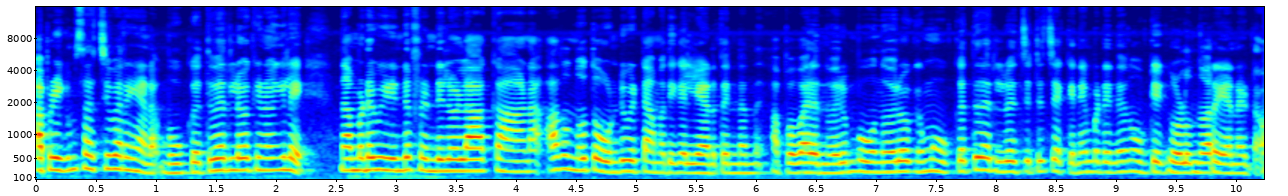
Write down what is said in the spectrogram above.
അപ്പോഴേക്കും സച്ചി പറയാണ് മൂക്കത്ത് വിരൽ വെക്കണമെങ്കിലേ നമ്മുടെ വീടിന്റെ ഫ്രണ്ടിലുള്ള ആ കാണ അതൊന്ന് തോണ്ടി വിട്ടാൽ മതി കല്യാണത്തിന്റെ അപ്പോൾ വരുന്നവരും പോകുന്നവരും ഒക്കെ മൂക്കത്ത് വിരൽ വെച്ചിട്ട് ചെക്കനെയും പെണ്ണിനെയും നോക്കിക്കോളും എന്ന് കേട്ടോ.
